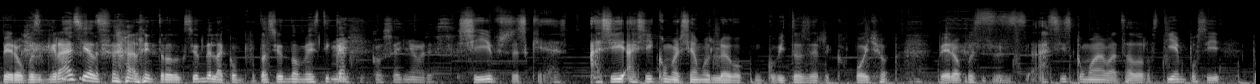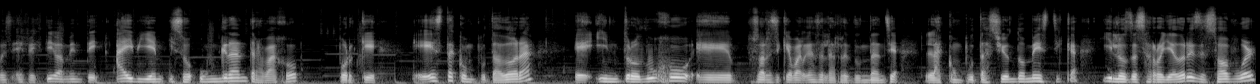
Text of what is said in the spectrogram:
Pero pues gracias a la introducción de la computación doméstica. México, señores. Sí, pues es que así, así comerciamos luego con cubitos de rico pollo. Pero pues así es como han avanzado los tiempos y pues efectivamente IBM hizo un gran trabajo porque esta computadora eh, introdujo, eh, pues ahora sí que valgas la redundancia, la computación doméstica y los desarrolladores de software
